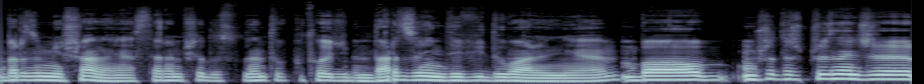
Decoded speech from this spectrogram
bardzo mieszane. Ja staram się do studentów podchodzić bardzo indywidualnie, bo muszę też przyznać, że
